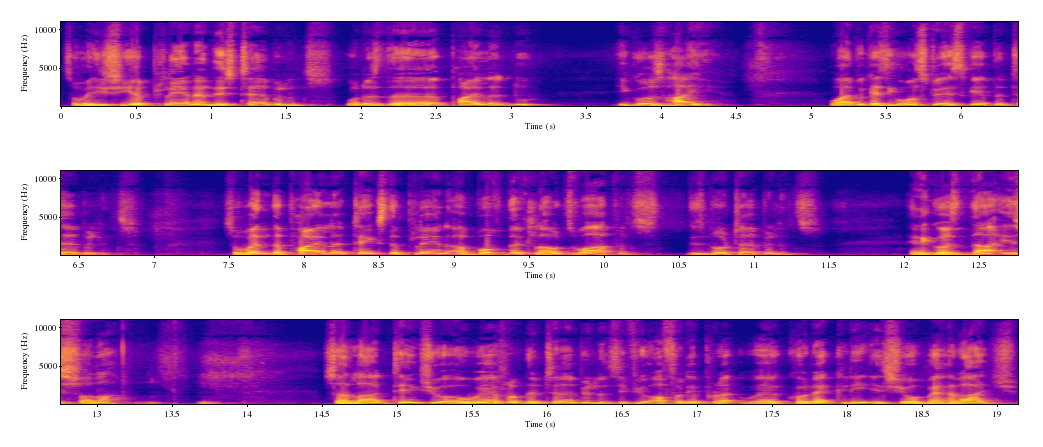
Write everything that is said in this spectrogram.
So when you see a plane and there's turbulence, what does the pilot do? He goes high. Why? Because he wants to escape the turbulence. So when the pilot takes the plane above the clouds, what happens? There's no turbulence. And he goes, that is salah. Salah takes you away from the turbulence. If you offer it uh, correctly, it's your mihraj.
